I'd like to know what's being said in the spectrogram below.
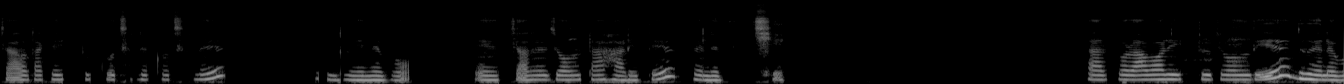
চালটাকে একটু কচলে কচলে ধুয়ে নেব। এই চালের জলটা হাঁড়িতে ফেলে দিচ্ছি। তারপর আবার একটু জল দিয়ে ধুয়ে নেব।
